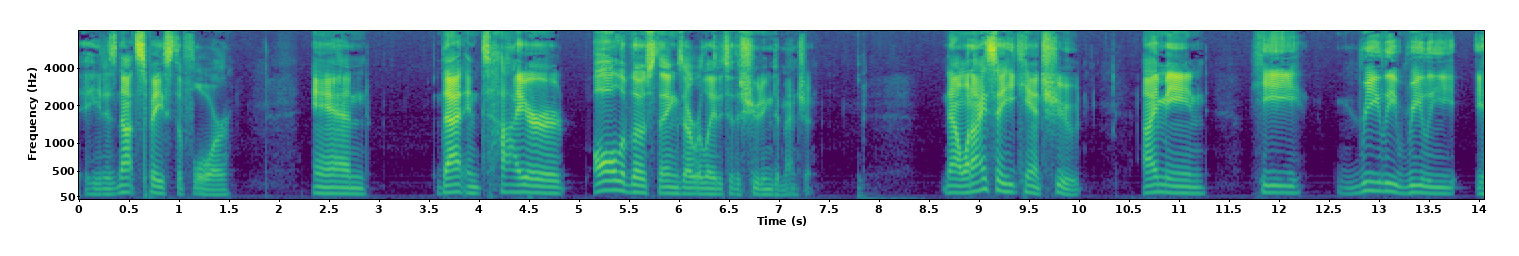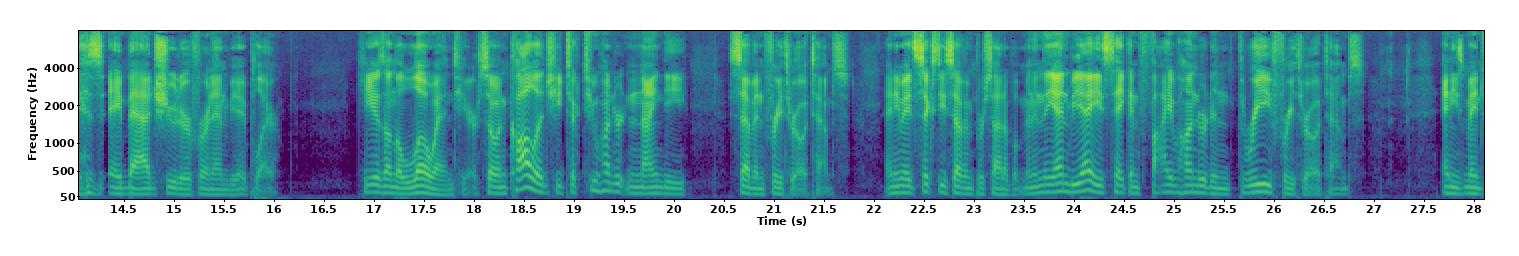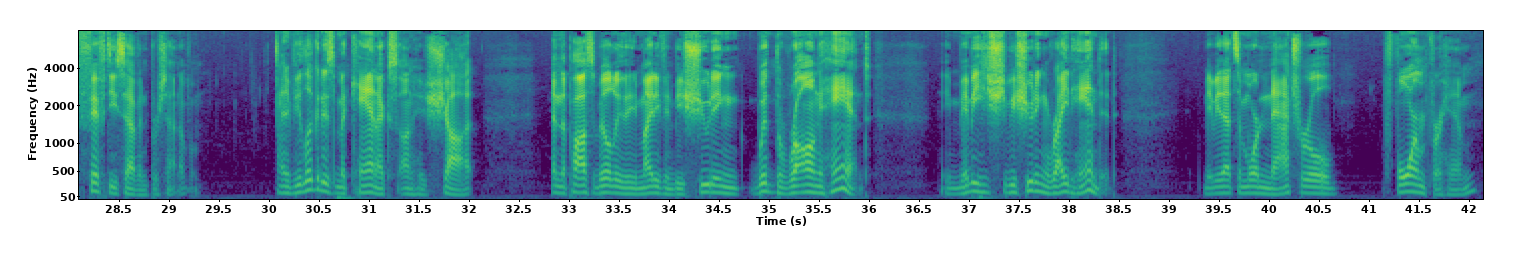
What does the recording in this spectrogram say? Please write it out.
He, does not space the floor, and that entire all of those things are related to the shooting dimension. Now, when I say he can't shoot, I mean he really, really is a bad shooter for an NBA player. He is on the low end here. So in college, he took 297 free throw attempts and he made 67% of them. And in the NBA, he's taken 503 free throw attempts and he's made 57% of them. And if you look at his mechanics on his shot and the possibility that he might even be shooting with the wrong hand, maybe he should be shooting right handed. Maybe that's a more natural form for him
